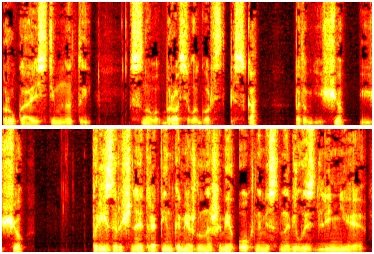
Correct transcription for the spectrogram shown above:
рука из темноты. Снова бросила горсть песка, потом еще и еще. Призрачная тропинка между нашими окнами становилась длиннее —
